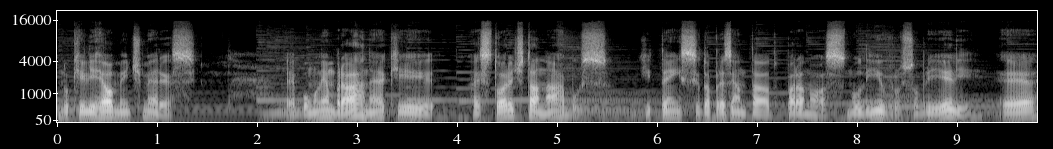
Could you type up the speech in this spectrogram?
do que ele realmente merece. É bom lembrar né, que a história de Tanarbus, que tem sido apresentado para nós no livro sobre ele, é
